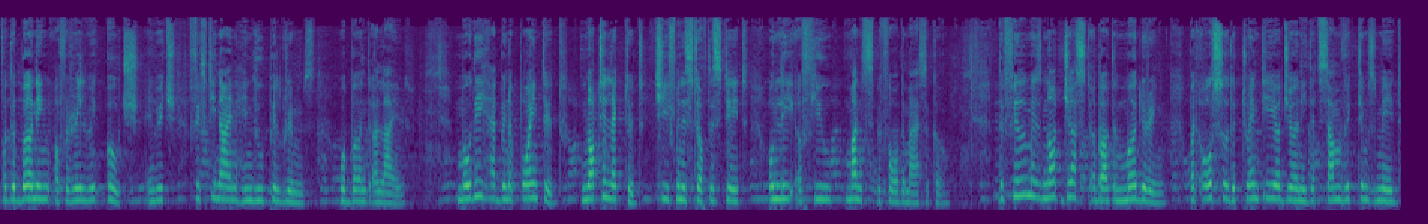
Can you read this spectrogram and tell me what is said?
for the burning of a railway coach in which 59 Hindu pilgrims were burned alive. Modi had been appointed, not elected, chief minister of the state only a few months before the massacre. The film is not just about the murdering, but also the 20 year journey that some victims made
